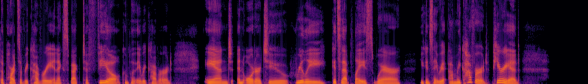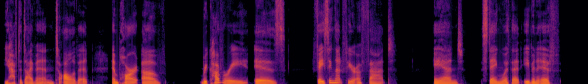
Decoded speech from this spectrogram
the parts of recovery and expect to feel completely recovered. And in order to really get to that place where you can say, I'm recovered, period, you have to dive in to all of it. And part of recovery is facing that fear of fat and staying with it, even if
